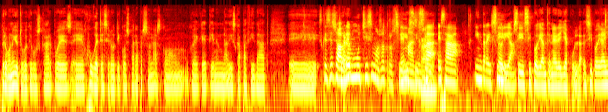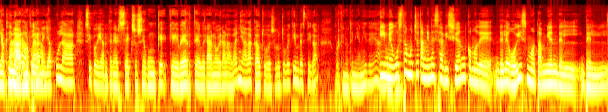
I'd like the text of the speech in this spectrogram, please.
Pero bueno, yo tuve que buscar pues eh, juguetes eróticos para personas con, que, tienen una discapacidad. Eh, es que es eso, abre muchísimos otros temas, esa, esa intrahistoria. Sí, sí, si podían tener eyacula si podían eyacular o no podían eyacular, si podían tener sexo según qué, qué, vértebra no era la dañada, claro, todo eso lo tuve que investigar porque no tenía ni idea. Y me gusta mucho también esa visión como de, del egoísmo también del, del,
